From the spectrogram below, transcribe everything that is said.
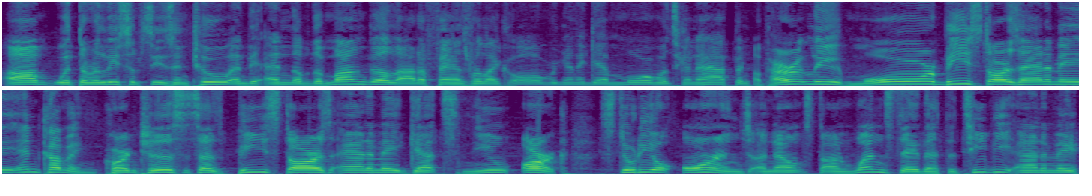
um, with the release of season two and the end of the manga, a lot of fans were like, oh, we're to get more. What's to happen? Apparently, more Beastars anime incoming. According to this, it says Beastars anime gets new arc. Studio Orange announced on Wednesday that the TV anime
